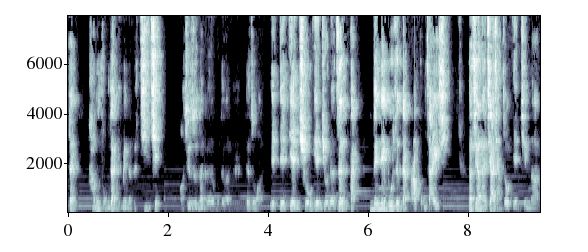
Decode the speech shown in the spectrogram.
再横缝在里面那个肌腱。哦，就是那个我们这个叫什么眼眼眼球眼球的韧带内内部韧带把它缝在一起，那这样来加强之后，眼睛呢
